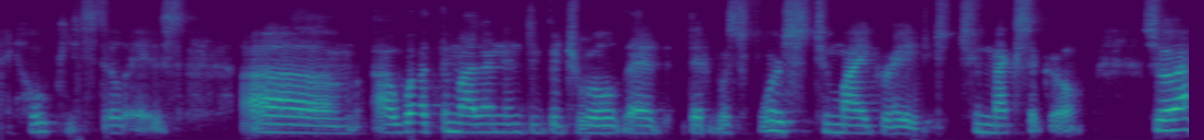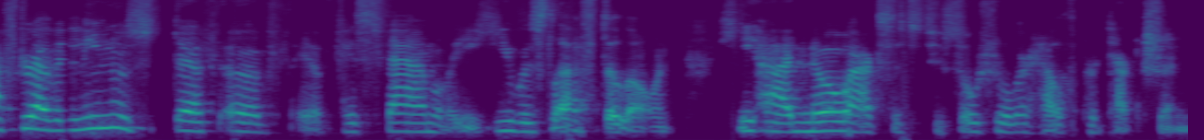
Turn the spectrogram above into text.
I hope he still is, um, a Guatemalan individual that, that was forced to migrate to Mexico. So after Avelino's death of, of his family, he was left alone. He had no access to social or health protection.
